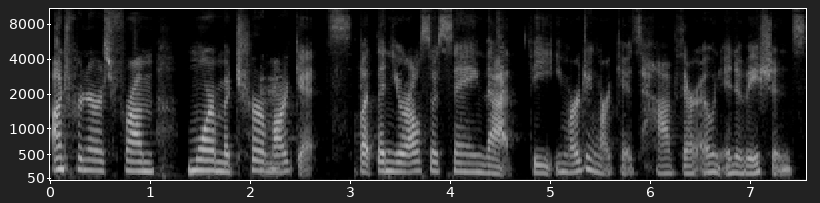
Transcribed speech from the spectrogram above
entrepreneurs from more mature mm-hmm. markets, but then you're also saying that the emerging markets have their own innovations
